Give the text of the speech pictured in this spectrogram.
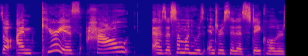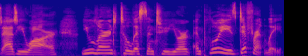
So I'm curious how as a someone who is interested as stakeholders as you are, you learned to listen to your employees differently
